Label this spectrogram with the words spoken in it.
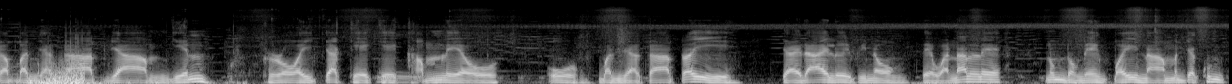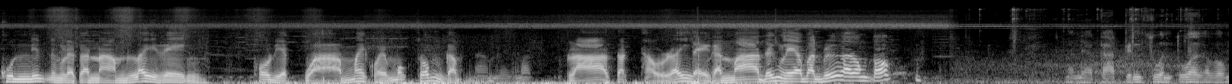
กับบรรยากาศยามเย็นครอยจะเคเคขำเร็ว โอ้บรรยากาศได้ใจได้เลยพี่น้อง แต่ว่านั่นเลยนุ่มตองแดงไปน้ำมันจะคุ้นๆนิดหนึ่งแล้วก็น้ำไล่เรงเขาเรียกว่าไม่ค่อยมกสมกับปลาสักเท่าไรแต่กันมาถึงแล้วบันเรือต้องตกบรรยากาศเป็นส่วนตัวครับผม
